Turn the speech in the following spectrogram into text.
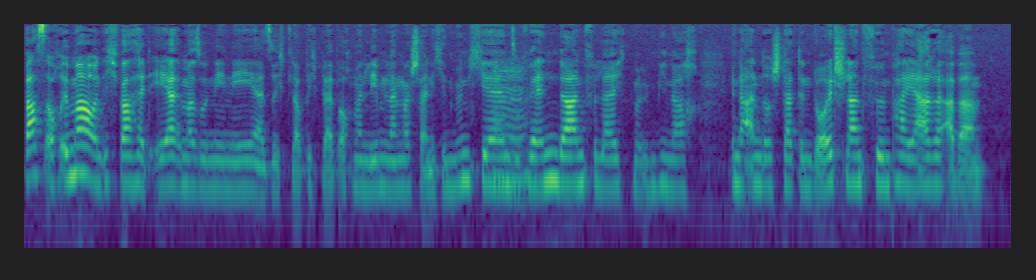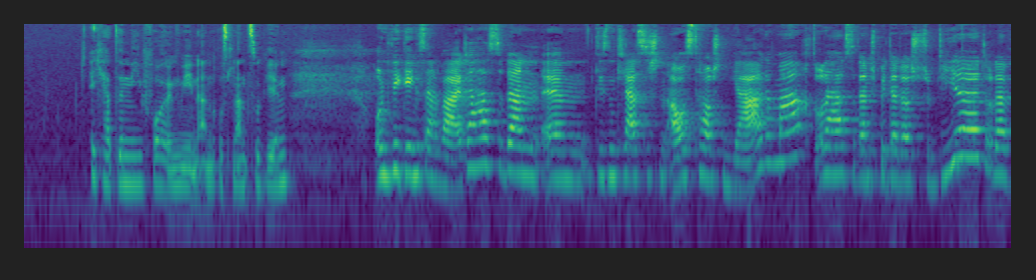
was auch immer. Und ich war halt eher immer so, nee, nee, also ich glaube, ich bleibe auch mein Leben lang wahrscheinlich in München. Mhm. So wenn dann vielleicht mal irgendwie nach in eine andere Stadt in Deutschland für ein paar Jahre. Aber ich hatte nie vor, irgendwie in ein anderes Land zu gehen. Und wie ging es dann weiter? Hast du dann ähm, diesen klassischen Austausch ein Jahr gemacht oder hast du dann später da studiert oder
